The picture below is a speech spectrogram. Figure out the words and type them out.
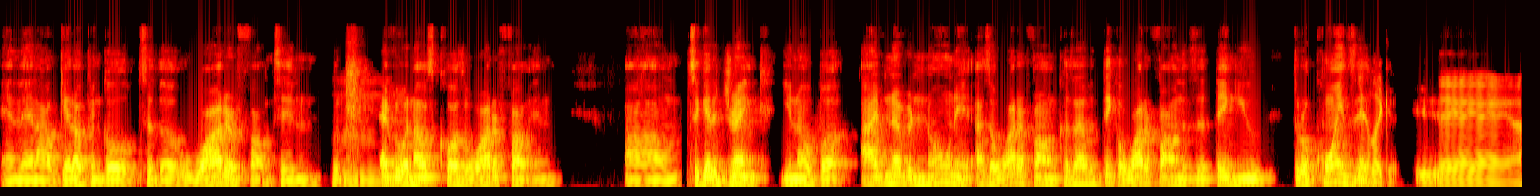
And then I'll get up and go to the water fountain, which Mm. everyone else calls a water fountain, um, to get a drink, you know, but I've never known it as a water fountain because I would think a water fountain is the thing you throw coins Yeah, in. like Yeah, yeah, yeah, yeah, yeah, yeah.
